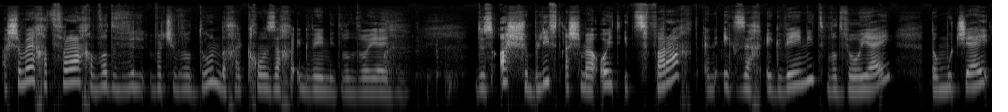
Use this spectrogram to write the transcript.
Als je mij gaat vragen wat, wil, wat je wilt doen, dan ga ik gewoon zeggen, ik weet niet, wat wil jij doen? Dus alsjeblieft, als je mij ooit iets vraagt en ik zeg, ik weet niet, wat wil jij? Dan moet jij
